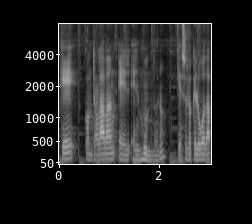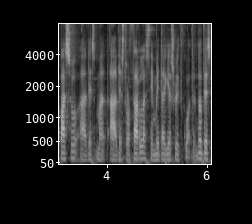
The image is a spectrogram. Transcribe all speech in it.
que controlaban el, mundo, ¿no? Que eso es lo que luego da paso a, a, destrozarlas en Metal Gear Solid 4. Entonces,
